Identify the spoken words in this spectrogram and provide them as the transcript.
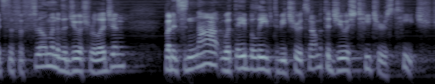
it's the fulfillment of the Jewish religion, but it's not what they believe to be true. It's not what the Jewish teachers teach.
